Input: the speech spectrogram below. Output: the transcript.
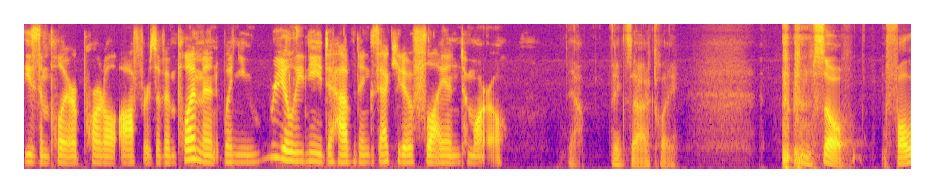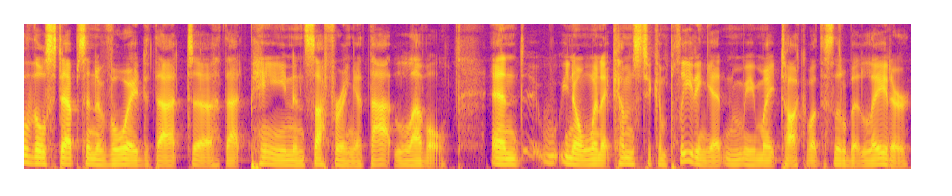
these employer portal offers of employment when you really need to have an executive fly in tomorrow. Yeah, exactly. so follow those steps and avoid that uh, that pain and suffering at that level. And you know, when it comes to completing it, and we might talk about this a little bit later,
